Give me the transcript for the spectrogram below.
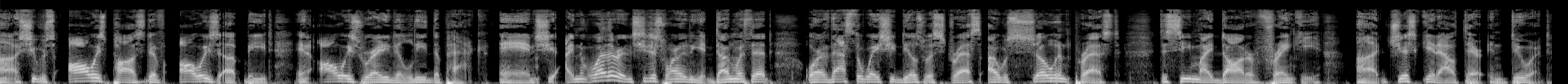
Uh, she was always positive, always upbeat, and always ready to lead the pack. And she, whether she just wanted to get done with it or if that's the way she deals with stress, I was so impressed to see my daughter, Frankie, uh, just get out there and do it.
